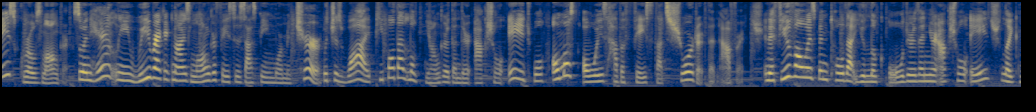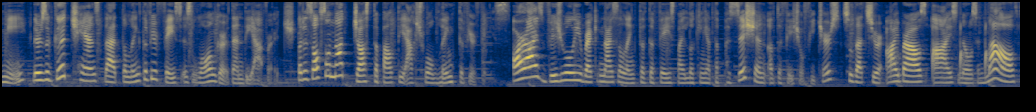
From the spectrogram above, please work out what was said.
face grows longer. So inherently, we recognize longer faces as being more mature, which is why people that look younger than their actual age will almost always have a face that's shorter than average. And if you've always been told that you look older than your actual age, like me, there's a good chance that the length of your face is longer than the average. But it's also not just about the actual length of your face. Our eyes visually recognize the length of the face by looking at the position of the facial features. So that's your eyebrows, eyes, nose, and mouth.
